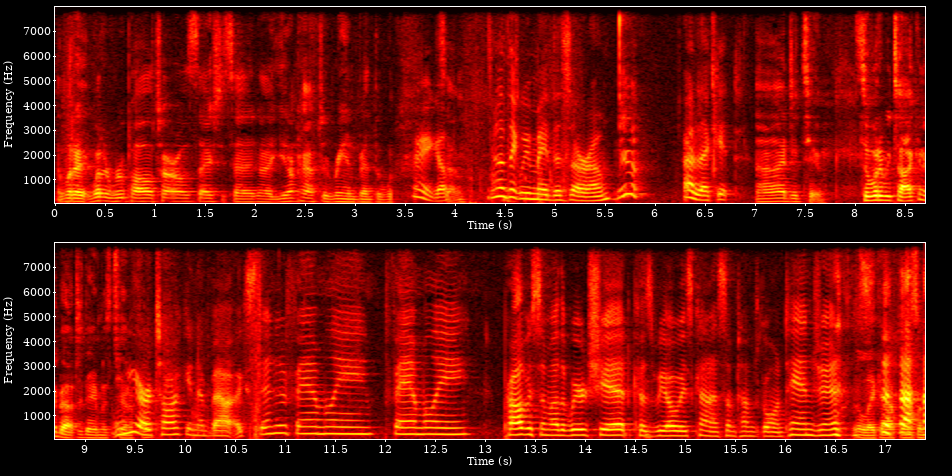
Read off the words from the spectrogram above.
What did, what did RuPaul Charles say? She said, uh, "You don't have to reinvent the wheel." There you go. So, I think we made this our own. yeah, I like it. I did too. So, what are we talking about today, Miss Jennifer? We are talking about extended family, family, probably some other weird shit because we always kind of sometimes go on tangents. like apples and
